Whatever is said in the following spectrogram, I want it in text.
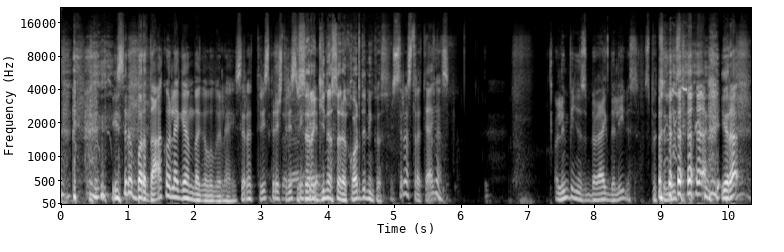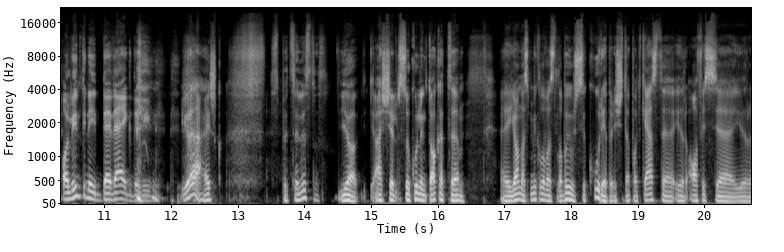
jis yra bardako legenda galų galia, jis yra 3 prieš 3 Jis yra Gineso rekordininkas. Jis yra strategas. Olimpinis beveik dalyvis. Specialistas. Yra olimpiniai beveik dalyviai. Yra, aišku. Specialistas. Jo, aš ir suku link to, kad e, Jonas Miklovas labai užsikūrė prieš šitą podcastą ir ofise, ir,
